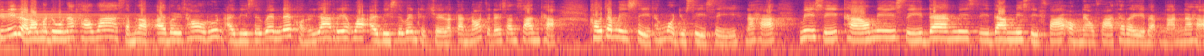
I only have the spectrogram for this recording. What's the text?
ทีนี้เดี๋ยวเรามาดูนะคะว่าสำหรับ i b r i t a l รุ่น IB7 เน่ขออนุญาตเรียกว่า IB7 เฉยๆแล้วกันเนาะจะได้สั้นๆค่ะ เขาจะมีสีทั้งหมดอยู่ 4 สีนะคะ มีสีขาว มีสีแดง มีสีดำมีสีฟ้าออกแนวฟ้าทะเลแบบนั้นนะคะ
